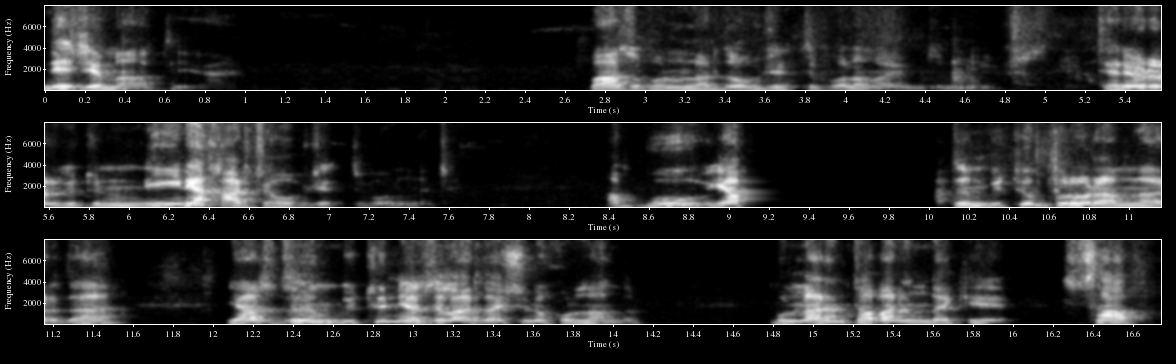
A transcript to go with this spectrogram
Ne cemaati ya? Bazı konularda objektif olamayız. Terör örgütünün neyine karşı objektif olunacak? Bu yaptığım bütün programlarda, yazdığım bütün yazılarda şunu kullandım. Bunların tabanındaki saf,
